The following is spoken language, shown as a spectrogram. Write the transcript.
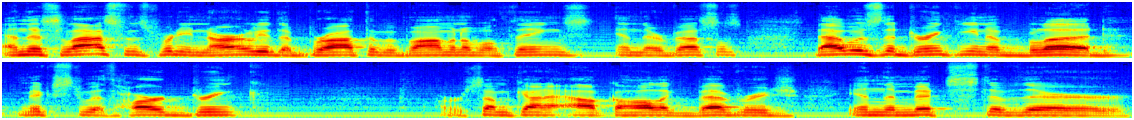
And this last one's pretty gnarly the broth of abominable things in their vessels. That was the drinking of blood mixed with hard drink or some kind of alcoholic beverage in the midst of their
